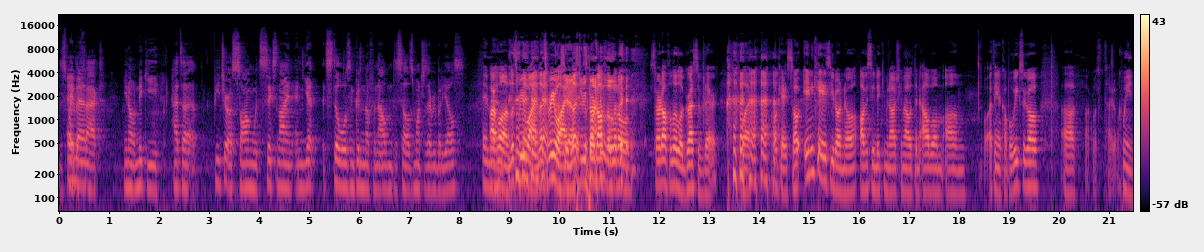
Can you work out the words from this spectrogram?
despite Hey, the man. fact, you know, Nicki had to feature a song with Six Nine, and yet it still wasn't good enough an album to sell as much as everybody else. Hey, All right, man. hold on. Let's rewind. Let's rewind. Yeah, let's let's start rewind off a a little little. bit. Start off a little aggressive there. But okay, so in case you don't know, obviously Nicki Minaj came out with an album. Um, I think a couple weeks ago. Uh, fuck, what's the title? Queen.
